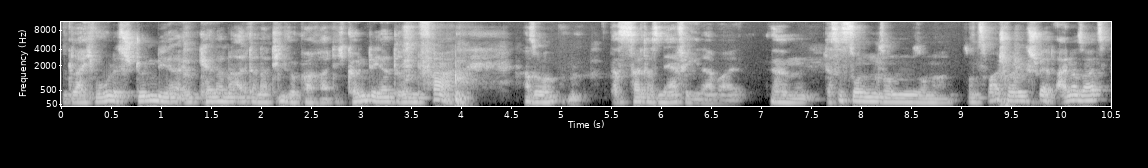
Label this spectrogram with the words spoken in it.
gleichwohl, es stünde ja im Keller eine Alternative parat. Ich könnte ja drin fahren. Also, das ist halt das Nervige dabei. Ähm, das ist so ein, so, ein, so, eine, so ein zweischneidiges Schwert. Einerseits,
